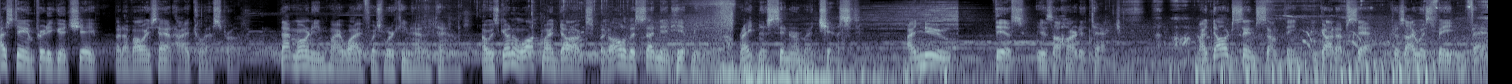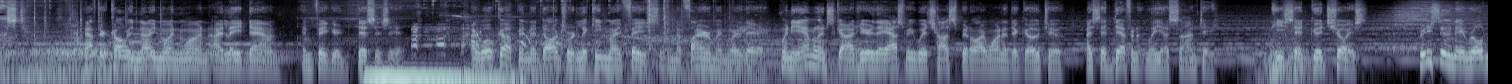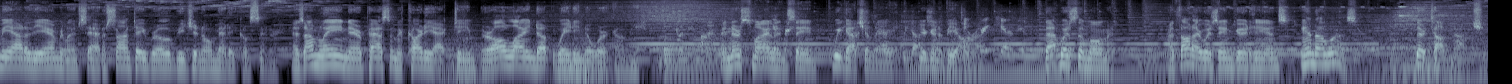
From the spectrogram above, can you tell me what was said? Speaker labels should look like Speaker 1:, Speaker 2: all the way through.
Speaker 1: I stay in pretty good shape, but I've always had high cholesterol. That morning, my wife was working out of town. I was going to walk my dogs, but all of a sudden it hit me right in the center of my chest. I knew this is a heart attack. My dog sensed something and got upset because I was fading fast. After calling 911, I laid down and figured this is it. I woke up and the dogs were licking my face and the firemen were there. When the ambulance got here, they asked me which hospital I wanted to go to. I said, definitely Asante. He said, good choice. Pretty soon they rolled me out of the ambulance at Asante Rogue Regional Medical Center. As I'm laying there passing the cardiac team, they're all lined up waiting to work on me. And they're smiling, saying, We got you, Larry. You're going to be all right. That was the moment. I thought I was in good hands, and I was. They're top notch.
